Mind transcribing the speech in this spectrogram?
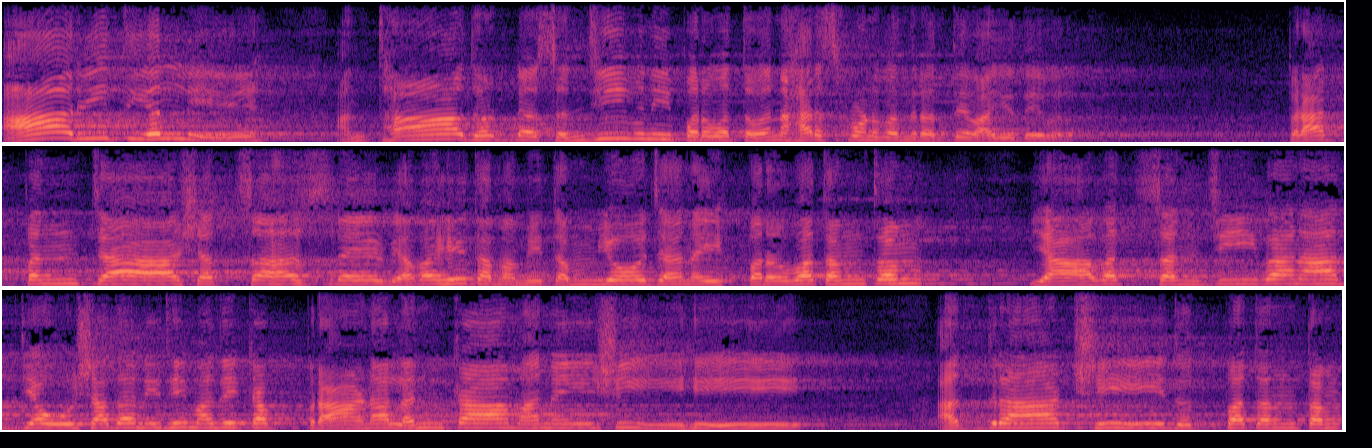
ಆ ರೀತಿಯಲ್ಲಿ ಅಂಥ ದೊಡ್ಡ ಸಂಜೀವಿನಿ ಪರ್ವತವನ್ನು ಹರಿಸ್ಕೊಂಡು ಬಂದ್ರಂತೆ ವಾಯುದೇವರು. ಪ್ರಾತ್ಪಂಚಾಶತ್ ಸಹಸ್ರೇ ವ್ಯವಹಿತಮಮಿತಂ ಯೋಜನೈ ಪರ್ವತಂ ತ್ವಂ. ಯಾವತ್ ಸಂಜೀವನಾದ್ಯೌಷಧ ನಿಧಿಮಧಿಕ ಪ್ರಾಣಲಂಕಾಮನೈಷೀ ಅದ್ರಾಕ್ಷೀದುತ್ಪತಂತಂ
